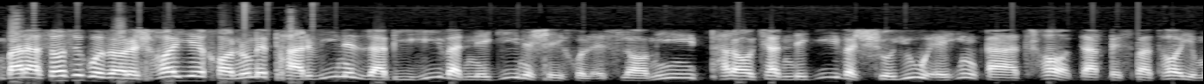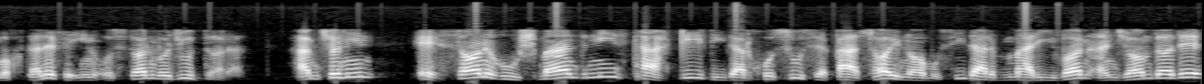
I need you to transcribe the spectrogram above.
بر اساس گزارش های خانم پروین زبیهی و نگین شیخ الاسلامی پراکندگی و شیوع این قطرها در قسمت های مختلف این استان وجود دارد. همچنین احسان هوشمند نیز تحقیقی در خصوص قتلهای ناموسی در مریوان انجام داده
